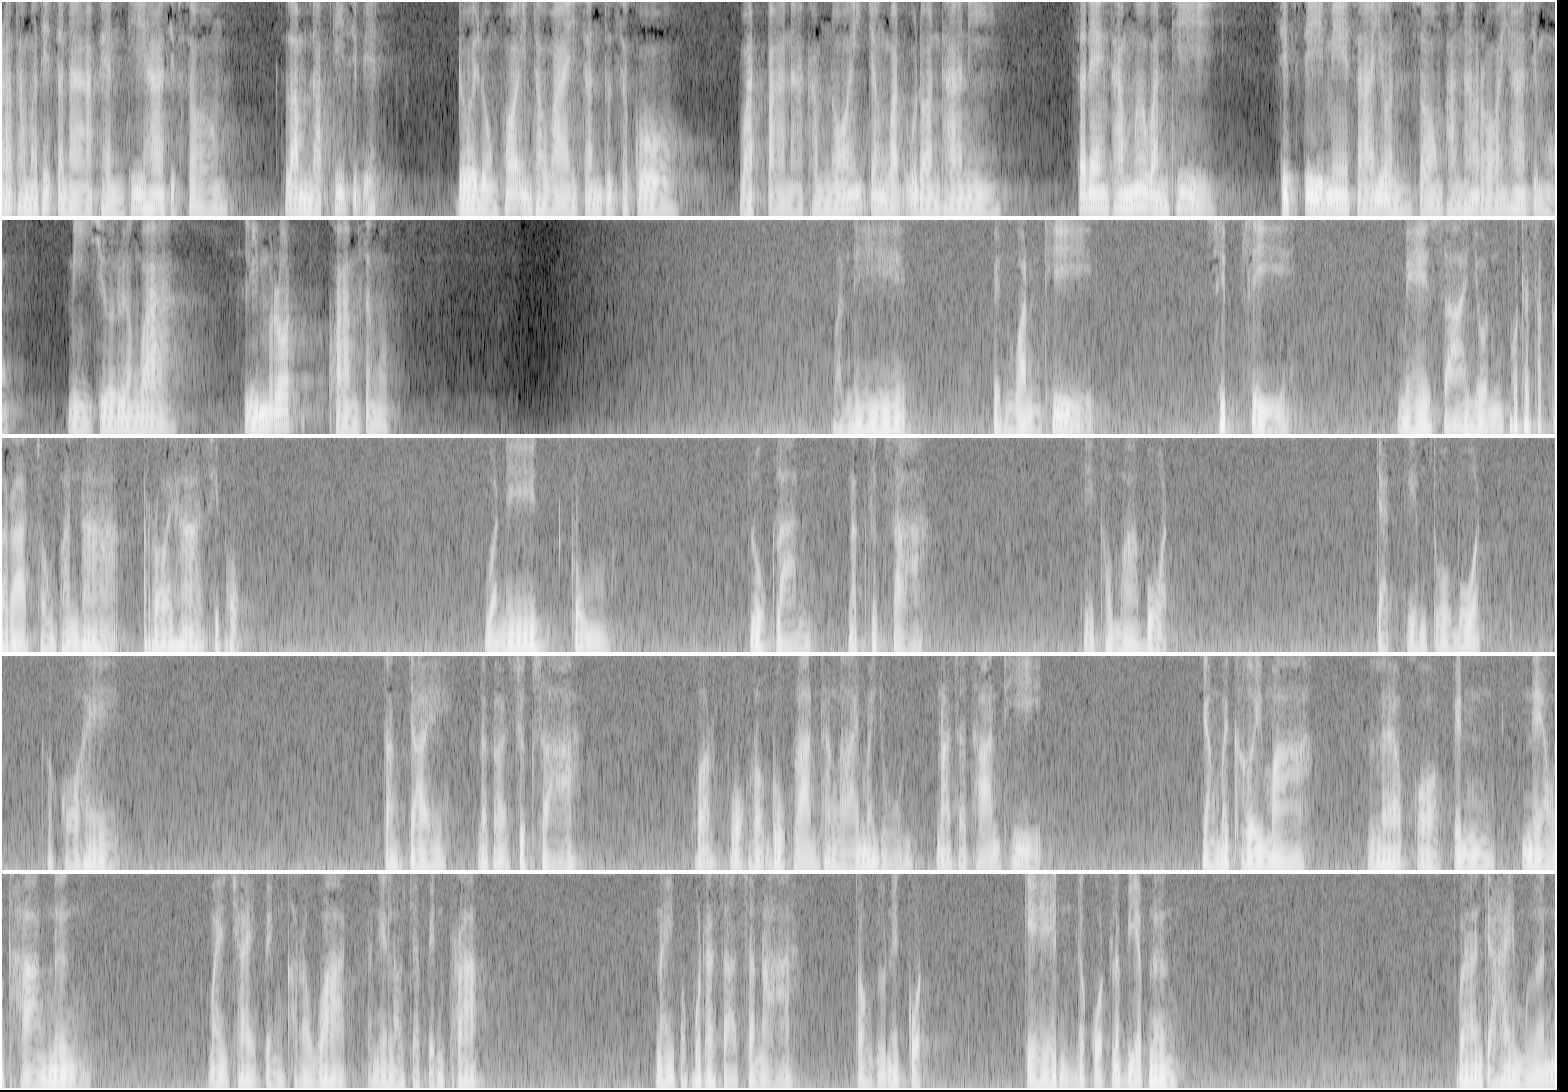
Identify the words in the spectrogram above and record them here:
พระธรรมเทศนาแผ่นที่ 52 ลำดับที่ 11 โดยหลวงพ่ออินทวายสันตุสโก วัดป่านาคำน้อยจังหวัดอุดรธานี แสดงธรรมเมื่อวันที่ 14 เมษายน 2556 มีชื่อเรื่องว่า ลิ้มรสความสงบ วันนี้เป็นวันที่ 14 เมษายนพุทธศักราช 2556 วันนี้กลุ่ม ลูกหลานนักศึกษา ที่เข้ามาบวชจะเตรียมตัวบวชก็ขอให้ ตั้งใจแล้วก็ศึกษา เพราะพวกเราลูกหลานทั้งหลายมาอยู่ณสถานที่ ยังไม่เคยมา แล้วก็เป็นแนวทางหนึ่ง ไม่ใช่เป็นครวาตอันนี้เราจะเป็นพระ ในพระพุทธศาสนา ต้องอยู่ในกฎเกณฑ์และกฎระเบียบหนึ่ง เพราะนั้นจะให้เหมือน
